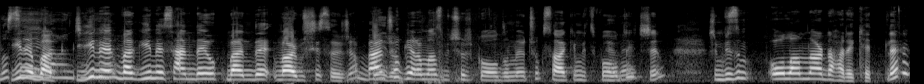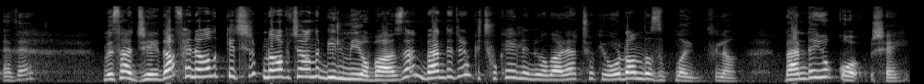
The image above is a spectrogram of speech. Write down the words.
Nasıl yine bak eğlenceli? yine bak yine sende yok bende var bir şey söyleyeceğim. Ben Buyurun. çok yaramaz bir çocuk oldum ve çok sakin bir tip olduğu Evet. için. Şimdi bizim oğlanlar da hareketli. Evet. Mesela Ceyda fenalık geçirip ne yapacağını bilmiyor bazen. Ben de diyorum ki çok eğleniyorlar ya çok iyi oradan da zıplayın filan. Bende yok o şey.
